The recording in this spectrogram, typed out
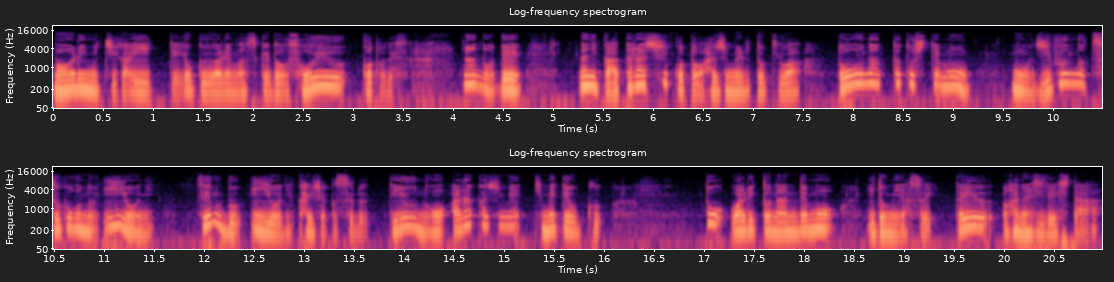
回り道がいいってよく言われますけどそういうことです。なので何か新しいことを始める時はどうなったとしてももう自分の都合のいいように全部いいように解釈するっていうのをあらかじめ決めておくと割と何でも挑みやすい。というお話でした。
